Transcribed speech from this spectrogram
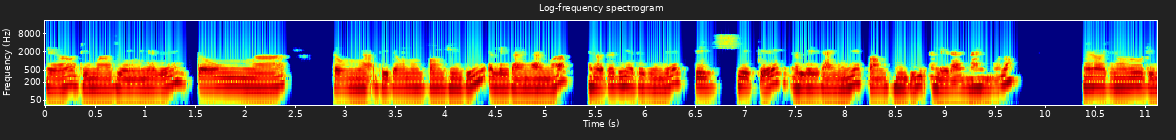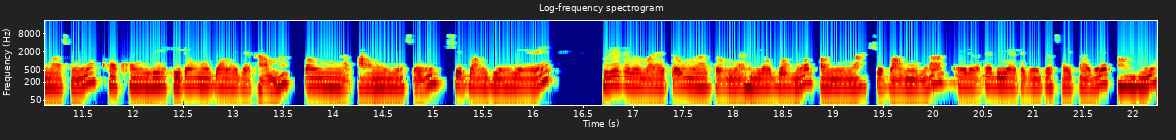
အဲတော့ဒီမှာဆိုရင်လည်းပဲ3 5 3ညဒီတုံးလုံးပေါင်းခြင်းဒီအလေတိုင်းတိုင်းမှာအဲတော့တတိယတစ်ပြင်နဲ့တိရှိကဲအလေတိုင်းနဲ့ပေါင်းခြင်းဒီအလေတိုင်းတိုင်းပေါ့နော်အဲတော့ကျွန်တော်တို့ဒီမှာဆိုရင်ခုံခုံလေးဒီတုံးလုံးပေါင်းလိုက်တဲ့အခါမှာပေါင်းခြင်းကဘာဝင်လဲဆိုရင်ရှစ်ပေါင်းခြင်းရဲ့ဒုတိယတစ်ပြင်မှာလည်း3 5 3ညနှလုံးပေါင်းတော့ပေါင်းခြင်းကရှစ်ပေါင်းခြင်းပါအဲတော့တတိယတစ်ပြင်သက်ဆိုင်ကလည်းပေါင်းခြင်း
